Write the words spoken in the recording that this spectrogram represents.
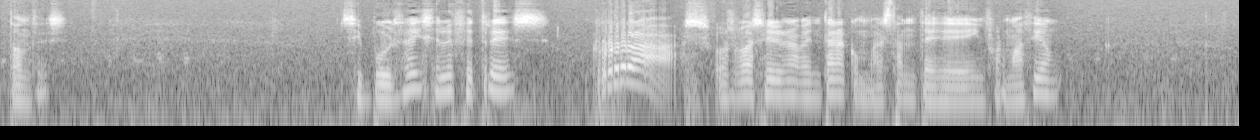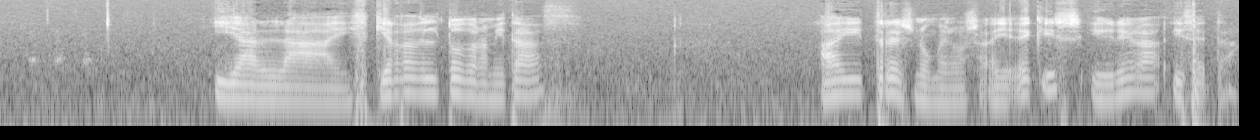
Entonces, si pulsáis el F3, ¡ras! os va a salir una ventana con bastante información y a la izquierda del todo, a la mitad, hay tres números. Hay X, Y y Z.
